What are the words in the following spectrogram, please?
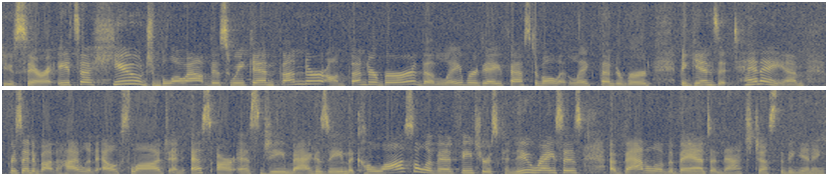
Thank you, Sarah. It's a huge blowout this weekend. Thunder on Thunderbird, the Labor Day Festival at Lake Thunderbird begins at 10 a.m. Presented by the Highland Elks Lodge and SRSG Magazine. The colossal event features canoe races, a battle of the bands, and that's just the beginning.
